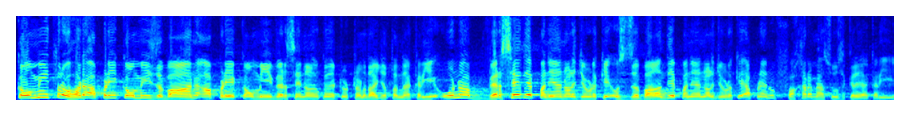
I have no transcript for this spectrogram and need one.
ਕੌਮੀ ਧਰੋਹਰ, ਆਪਣੀ ਕੌਮੀ ਜ਼ੁਬਾਨ, ਆਪਣੇ ਕੌਮੀ ਵਿਰਸੇ ਨਾਲ ਕਦੇ ਟੁੱਟਣ ਦਾ ਯਤਨ ਨਾ ਕਰੀਏ। ਉਹਨਾਂ ਵਿਰਸੇ ਦੇ ਪੰਨਿਆਂ ਨਾਲ ਜੋੜ ਕੇ, ਉਸ ਜ਼ੁਬਾਨ ਦੇ ਪੰਨਿਆਂ ਨਾਲ ਜੋੜ ਕੇ ਆਪਣੇ ਨੂੰ ਫਖਰ ਮਹਿਸੂਸ ਕਰਿਆ ਕਰੀਏ।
